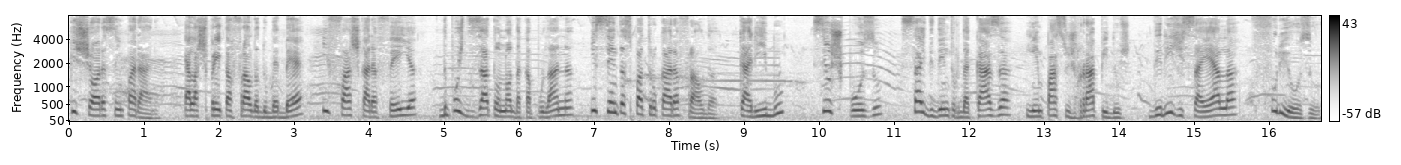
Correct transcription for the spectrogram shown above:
que chora sem parar. Ela espreita a fralda do bebê e faz cara feia, depois desata o nó da capulana e senta-se para trocar a fralda. Caribo, seu esposo, sai de dentro da casa e, em passos rápidos, dirige-se a ela, furioso.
